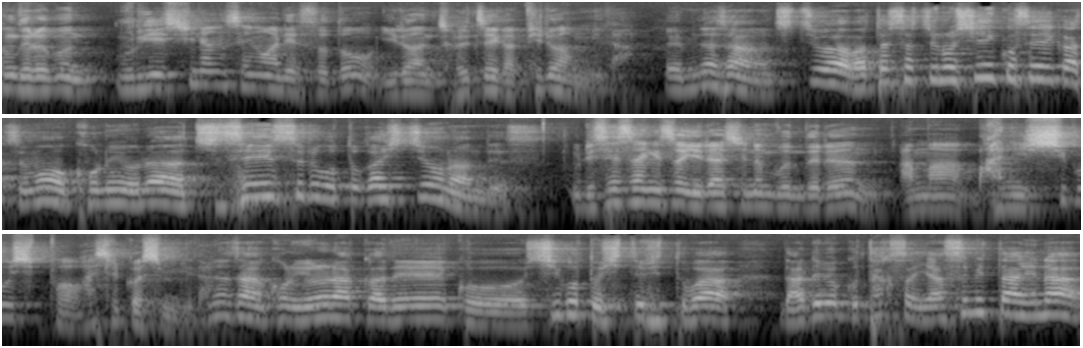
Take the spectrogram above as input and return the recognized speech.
성도 여러분, 우리의 신앙생활에서도 이러한 절제가 필요합니다. えー皆さん父は私たちの信仰生活もこのような自制することが必要なんです 우리 세상에서 일하시는 분들은 아마 많이 쉬고 싶어 하실 것입니다. 皆さんこの世の中でこう仕事している人はなるべくたくさん休みたいな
